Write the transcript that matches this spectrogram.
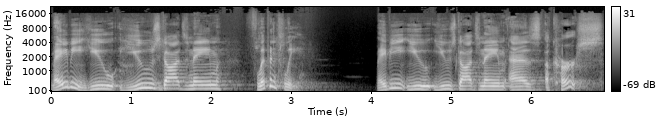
Maybe you use God's name flippantly. Maybe you use God's name as a curse.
